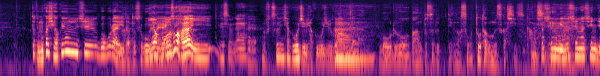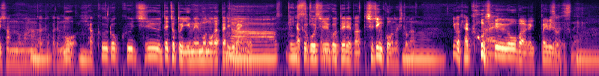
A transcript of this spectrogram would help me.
だって昔145ぐらいだとすごいいや速ものすごい速いですよね、ええ。普通に150155みたいはい。なボールをバントするっていうのは相当多分難しい話昔ので。水島新司さんの漫画とかでもい160でちょっと夢物語ぐらいのあー現実的ですよね。155出れば主人公の人が。うん。今150オーバーがいっぱいいるじゃそないでか。うですすね。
